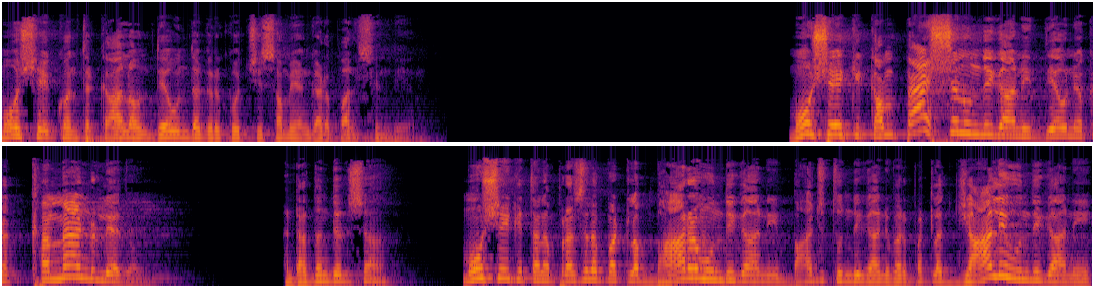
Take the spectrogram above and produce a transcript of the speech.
మోషే కొంతకాలం దేవుని దగ్గరకు వచ్చి సమయం గడపాల్సింది. మోషేకి కంపాషన్ ఉంది కానీ దేవుని యొక్క కమాండ్ లేదు. అంటే అర్థం తెలుసా? మోషేకి తన ప్రజల పట్ల భారం ఉంది కానీ బాధ్యత ఉంది కానీ వారి పట్ల జాలి ఉంది కానీ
